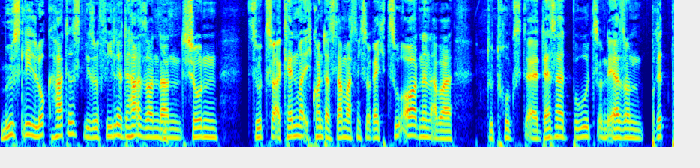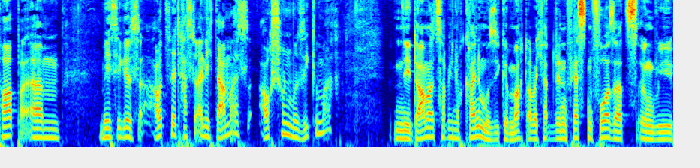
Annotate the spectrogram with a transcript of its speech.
Müsli-Look hattest, wie so viele da, sondern schon so zu erkennen war. Ich konnte das damals nicht so recht zuordnen, aber du trugst äh, Desert Boots und eher so ein Britpop ähm, mäßiges Outfit. Hast du eigentlich damals auch schon Musik gemacht? Nee, damals habe ich noch keine Musik gemacht, aber ich hatte den festen Vorsatz, irgendwie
